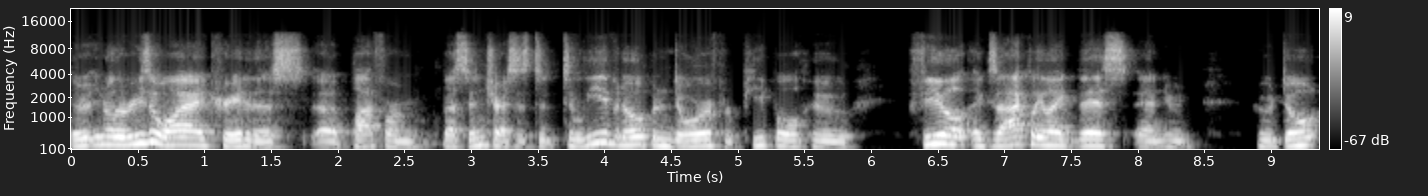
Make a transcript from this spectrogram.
you know the reason why i created this uh, platform best interest is to, to leave an open door for people who feel exactly like this and who who don't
